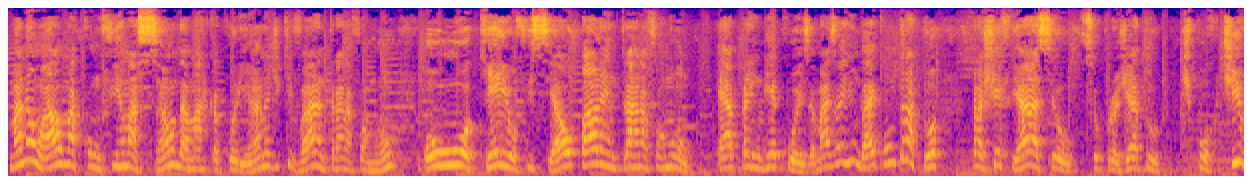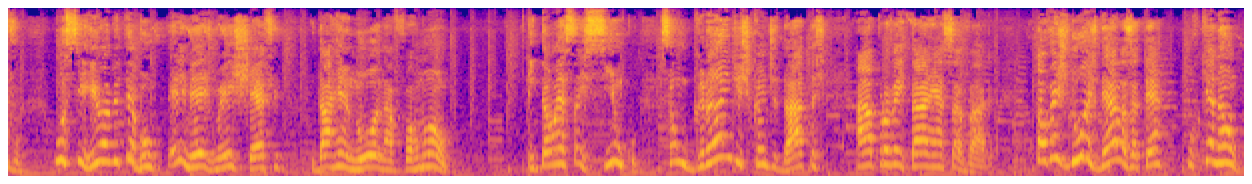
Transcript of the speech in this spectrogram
Mas não há uma confirmação da marca coreana de que vai entrar na Fórmula 1 ou um ok oficial para entrar na Fórmula 1. É aprender coisa. Mas a Hyundai contratou para chefiar seu, seu projeto esportivo o Cyril Abiteboul, ele mesmo, ex-chefe da Renault na Fórmula 1. Então essas cinco são grandes candidatas a aproveitarem essa vaga. Talvez duas delas até, por que não?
